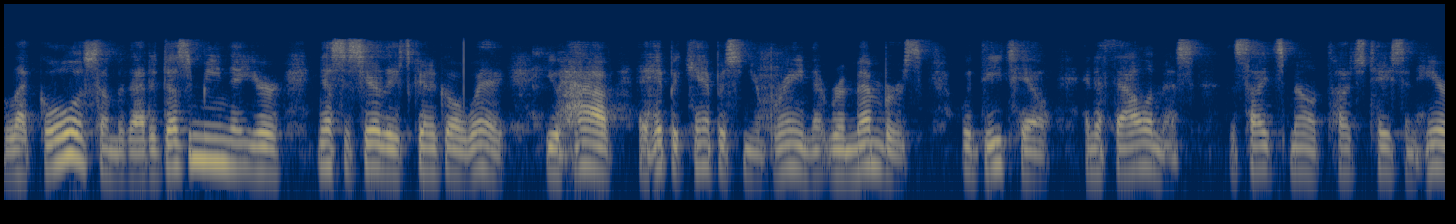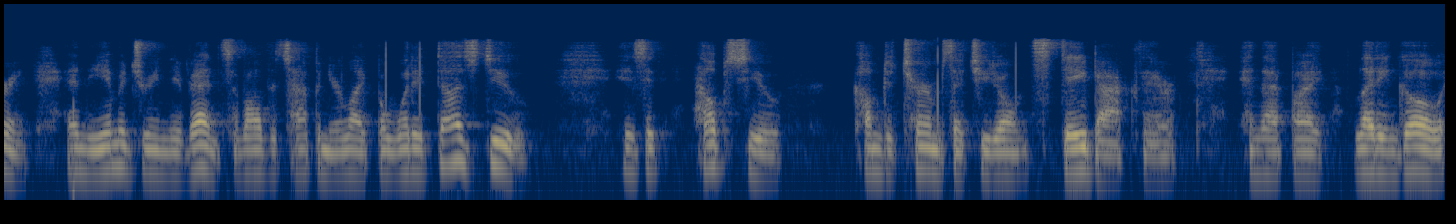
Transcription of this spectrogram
let go of some of that. It doesn't mean that you're necessarily it's going to go away. You have a hippocampus in your brain that remembers with detail and a thalamus, the sight, smell, touch, taste, and hearing, and the imagery and the events of all that's happened in your life. But what it does do is it helps you come to terms that you don't stay back there and that by letting go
